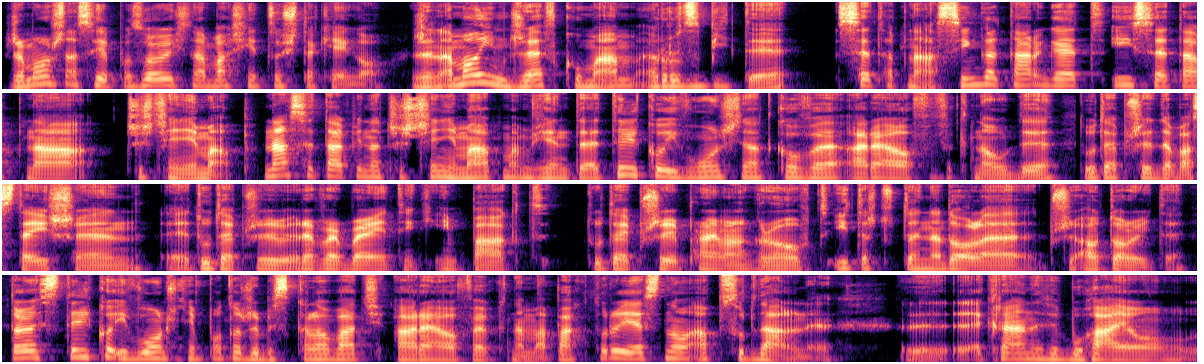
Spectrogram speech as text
że można sobie pozwolić na właśnie coś takiego, że na moim drzewku mam rozbity setup na single target i setup na czyszczenie map. Na setupie na czyszczenie map mam wzięte tylko i wyłącznie dodatkowe area of effect nody, tutaj przy devastation, y, tutaj przy reverberating impact, tutaj przy primal growth i też tutaj na dole przy authority. To jest tylko i wyłącznie po to, żeby skalować area of effect na mapach, który jest no absurdalny. Y, Ekrany wybuchają,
